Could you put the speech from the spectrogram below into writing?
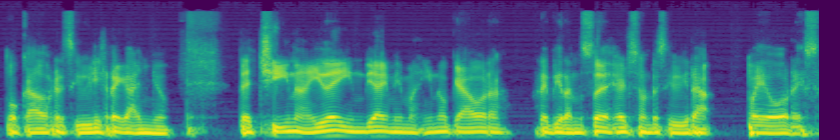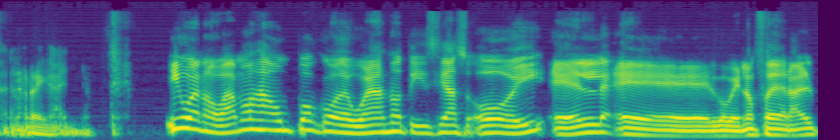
tocado recibir regaño de China y de India y me imagino que ahora retirándose de Gerson recibirá peores regaños. Y bueno, vamos a un poco de buenas noticias. Hoy el, eh, el gobierno federal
